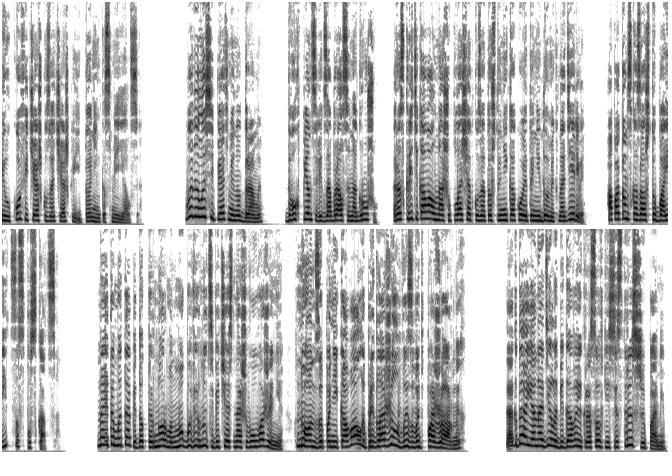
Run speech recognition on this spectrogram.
пил кофе чашку за чашкой и тоненько смеялся. Выдалось и пять минут драмы. Двухпенсовик забрался на грушу, раскритиковал нашу площадку за то, что никакой это не домик на дереве, а потом сказал, что боится спускаться. На этом этапе доктор Норман мог бы вернуть себе часть нашего уважения, но он запаниковал и предложил вызвать пожарных. Тогда я надела беговые кроссовки сестры с шипами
